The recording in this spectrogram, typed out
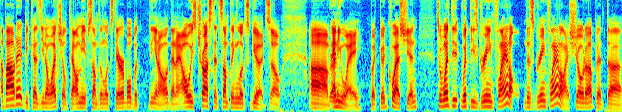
about it because you know what, she'll tell me if something looks terrible, but you know, then I always trust that something looks good. So um, right. Anyway, but good question. So went the, with these green flannel, this green flannel, I showed up at uh,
